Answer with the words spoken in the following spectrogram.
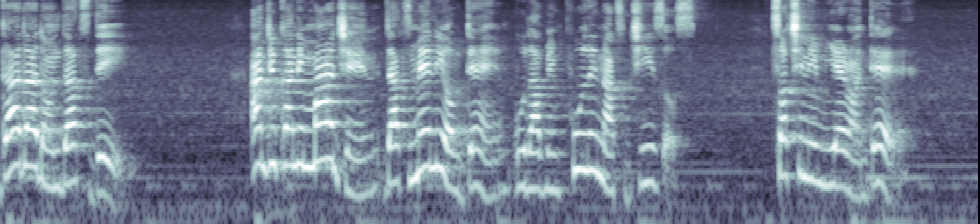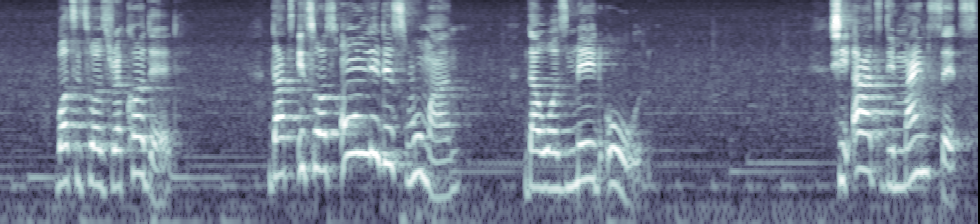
gathered on that day, And you can imagine that many of them would have been pulling at Jesus, touching him here and there. But it was recorded that it was only this woman that was made whole. She had the mindset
